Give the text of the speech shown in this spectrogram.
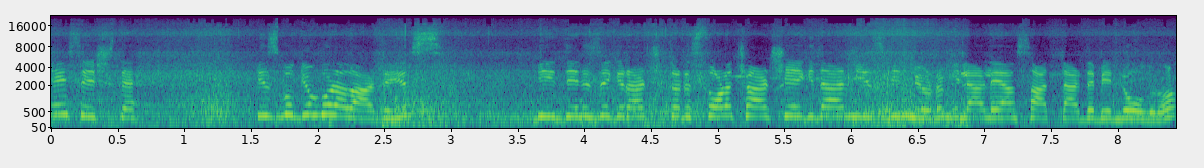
Neyse işte biz bugün buralardayız. Bir denize girer çıkarız sonra çarşıya gider miyiz bilmiyorum. İlerleyen saatlerde belli olur o.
